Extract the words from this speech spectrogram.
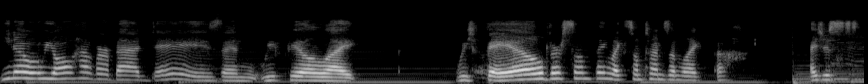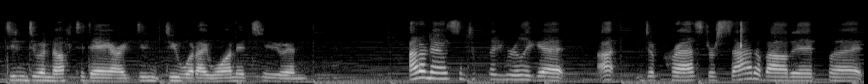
you know we all have our bad days and we feel like we failed or something. Like sometimes I'm like Ugh, I just didn't do enough today or I didn't do what I wanted to. And I don't know sometimes I really get uh, depressed or sad about it but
